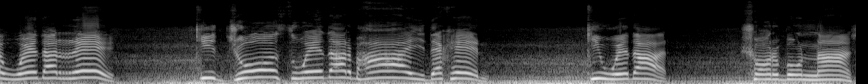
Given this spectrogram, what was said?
ওয়েদার রে! কি জোস ওয়েদার ভাই, দেখেন। কি ওয়েদার সর্বনাশ।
